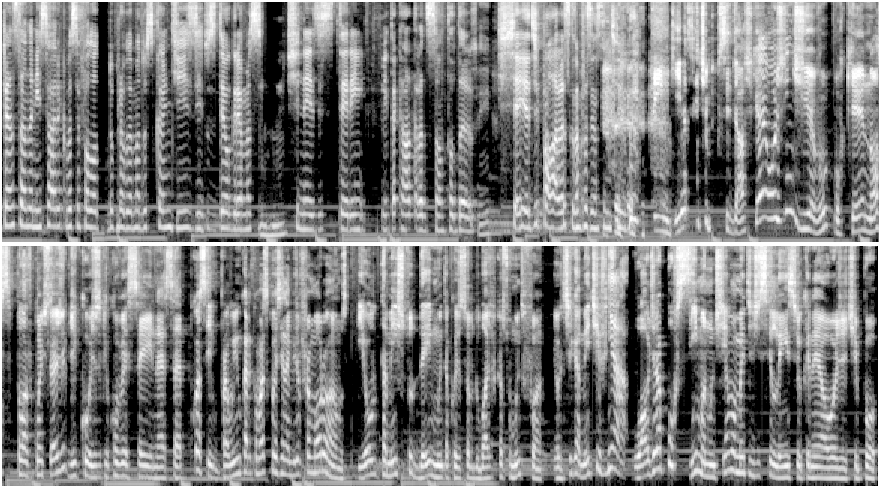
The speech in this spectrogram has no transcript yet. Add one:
pensando nisso, a hora que você falou do problema dos kanjis e dos ideogramas uhum. chineses terem feito aquela tradução toda Sim. cheia de palavras que não faziam sentido. Tem guias que, tipo, se, acho que é hoje em dia, viu? Porque, nossa, pela quantidade de coisas que eu conversei nessa época, assim, pra mim o cara que eu mais conversei na vida foi o Mauro Ramos. E eu também estudei muita coisa sobre dublagem porque eu sou muito fã. Eu antigamente vinha, o áudio era por cima, não tinha momento de silêncio que nem é hoje, tipo,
